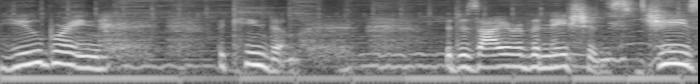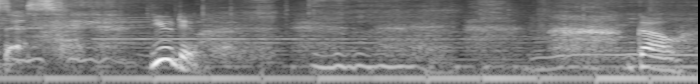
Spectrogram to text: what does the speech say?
You bring the kingdom, the desire of the nations, Jesus. You do. Go.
